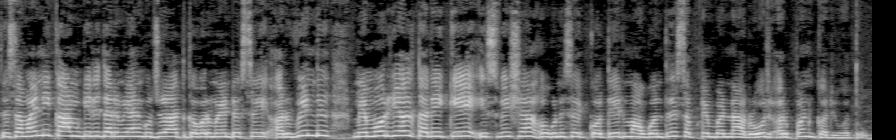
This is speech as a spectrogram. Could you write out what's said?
તે સમયની કામગીરી દરમિયાન ગુજરાત ગવર્મેન્ટ શ્રી અરવિંદ મેમોરિયલ તરીકે ઈસવીસન ઓગણીસો એકોતેરમાં ઓગણત્રીસ સપ્ટેમ્બરના રોજ અર્પણ કર્યું હતું.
